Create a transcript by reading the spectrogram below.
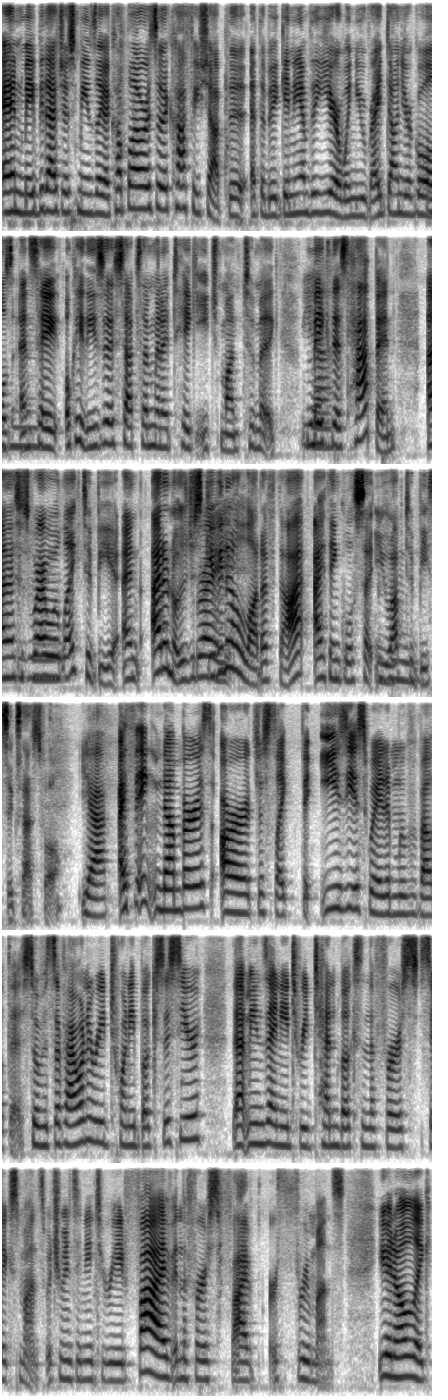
And maybe that just means like a couple hours at a coffee shop the, at the beginning of the year when you write down your goals mm-hmm. and say, okay, these are the steps I'm going to take each month to make yeah. make this happen. And this mm-hmm. is where I would mm-hmm. like to be. And I don't know, just right. giving it a lot of thought, I think will set you up to mm-hmm. be successful. Yeah. I think numbers are just like the easiest way to move about this. So if, it's if I want to read 20 books this year, that means I need to read 10 books in the first six months, which means I need to read five in the first five or three months. You know, like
